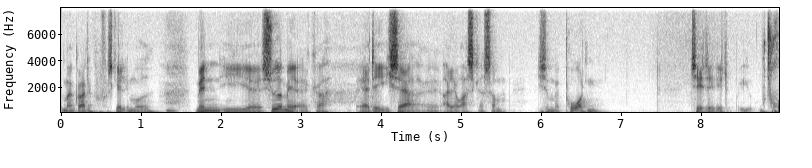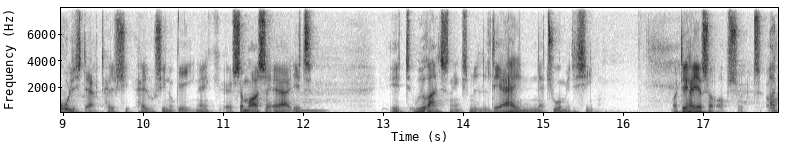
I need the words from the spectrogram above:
man gør det på forskellige måder. Men i øh, Sydamerika er det især øh, ayahuasca, som ligesom er porten til det, et utroligt stærkt hallucinogen, ikke? Øh, som også er et, mm. et udrensningsmiddel. Det er en naturmedicin. Og det har jeg så opsøgt. Og,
